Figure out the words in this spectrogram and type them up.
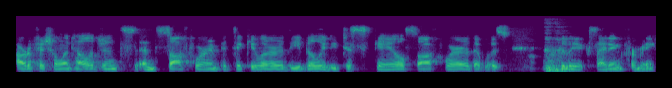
artificial intelligence and software in particular, the ability to scale software that was really exciting for me.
